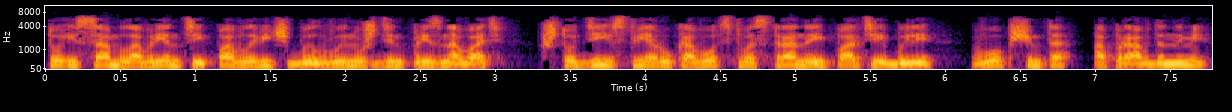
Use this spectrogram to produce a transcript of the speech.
то и сам Лаврентий Павлович был вынужден признавать, что действия руководства страны и партии были, в общем-то, оправданными.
